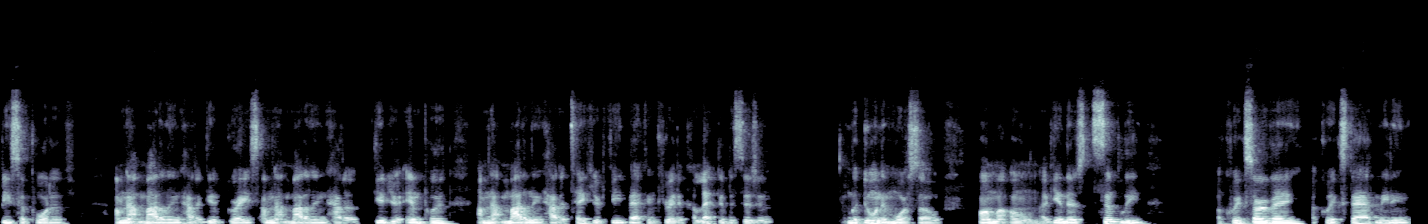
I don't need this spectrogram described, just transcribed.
be supportive. I'm not modeling how to give grace. I'm not modeling how to give your input. I'm not modeling how to take your feedback and create a collective decision, but doing it more so on my own. Again, there's simply a quick survey, a quick staff meeting,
